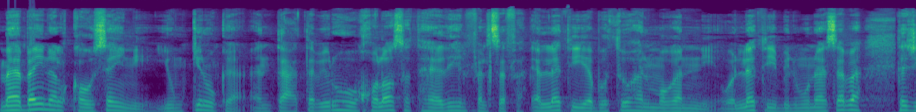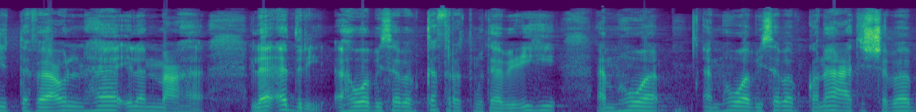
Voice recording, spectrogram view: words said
ما بين القوسين يمكنك أن تعتبره خلاصة هذه الفلسفة التي يبثها المغني والتي بالمناسبة تجد تفاعلا هائلا معها. لا أدري أهو بسبب كثرة متابعيه أم هو أم هو بسبب قناعة الشباب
